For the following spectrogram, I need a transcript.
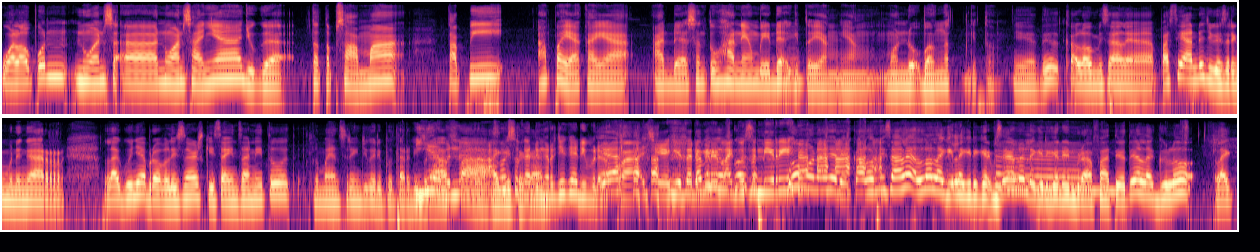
walaupun nuansa eh, nuansanya juga tetap sama, tapi apa ya kayak ada sentuhan yang beda gitu yang yang Mondo banget gitu. Iya, itu kalau misalnya pasti Anda juga sering mendengar lagunya Bravo Listeners Kisah Insan itu lumayan sering juga diputar di Iya Brava benar, aku gitu suka kan. denger juga di berapa, Iya. cie kita dengerin lagu gua- sendiri. Gue mau nanya deh, kalau misalnya lo lagi lagi dengerin, misalnya lo lagi dengerin Brava, tiba-tiba lagu lo like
